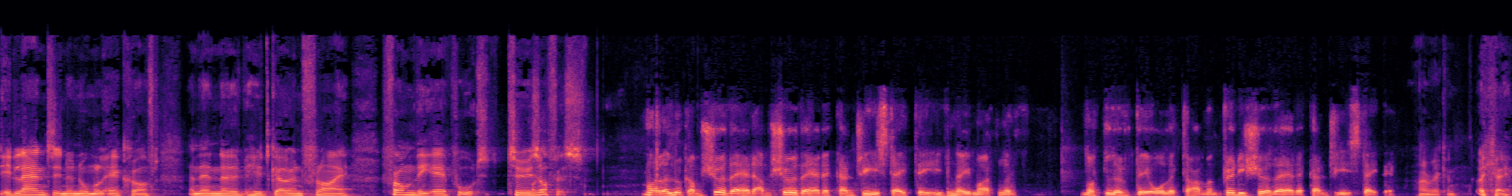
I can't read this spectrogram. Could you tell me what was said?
He'd land in a normal aircraft and then uh, he'd go and fly from the airport to his office. Well, look, I'm sure they had. I'm sure they had a country estate there, even though he mightn't have not lived there all the time. I'm pretty sure they had a country estate there. I reckon. Okay,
